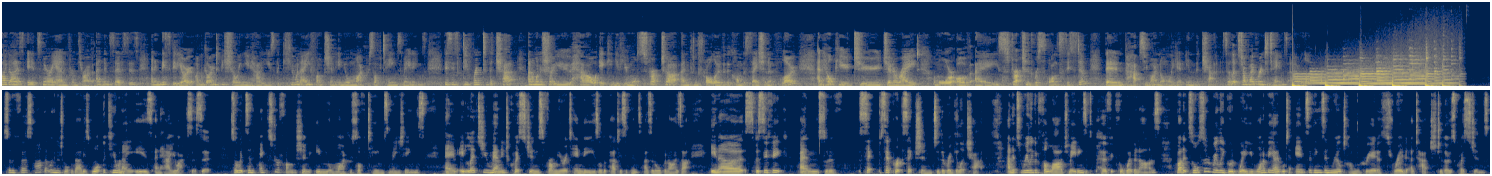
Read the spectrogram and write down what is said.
Hi guys, it's Marianne from Thrive Admin Services and in this video I'm going to be showing you how to use the Q&A function in your Microsoft Teams meetings. This is different to the chat and I want to show you how it can give you more structure and control over the conversation and flow and help you to generate more of a structured response system than perhaps you might normally get in the chat. So let's jump over into Teams and have a look. So the first part that we're going to talk about is what the Q&A is and how you access it. So it's an extra function in your Microsoft Teams meetings and it lets you manage questions from your attendees or the participants as an organizer in a specific and sort of se separate section to the regular chat. And it's really good for large meetings. It's perfect for webinars, but it's also really good where you want to be able to answer things in real time and create a thread attached to those questions.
